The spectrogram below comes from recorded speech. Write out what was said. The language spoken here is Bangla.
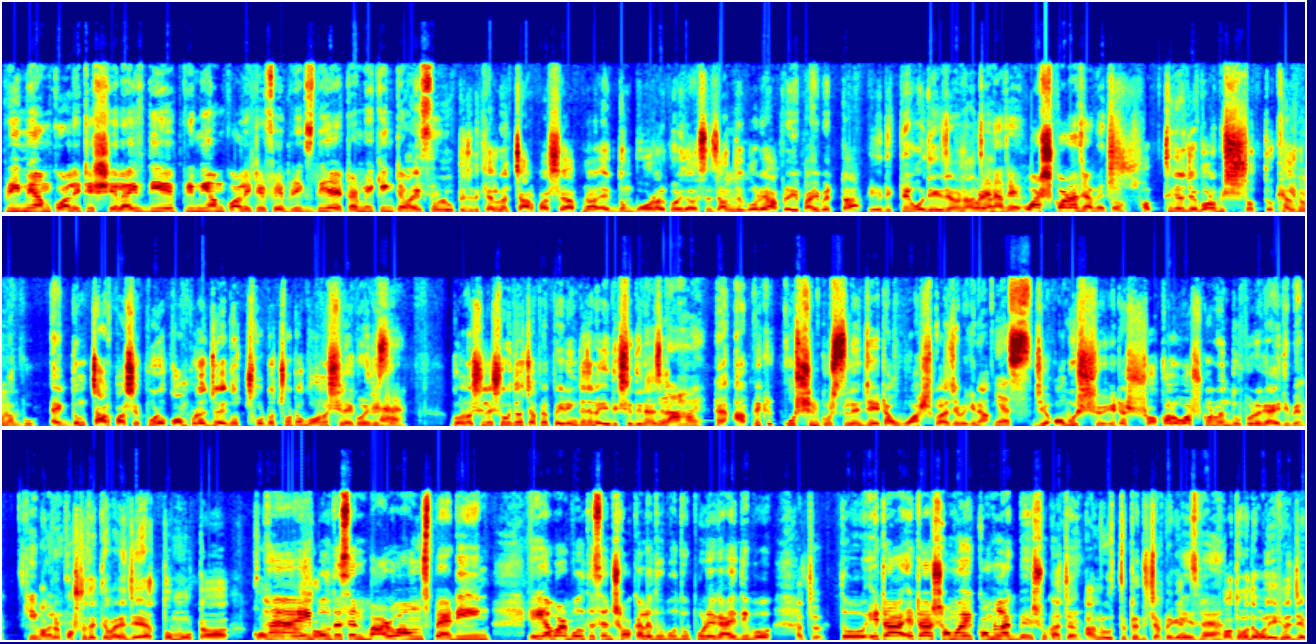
প্রিমিয়াম কোয়ালিটির সেলাই দিয়ে প্রিমিয়াম কোয়ালিটির ফেব্রিক্স দিয়ে এটার মেকিংটা হয়েছে। একটু লুকটা যদি খেয়াল করেন চারপাশে আপনার একদম বর্ডার করে দেওয়া হয়েছে। যাতে করে আপনার এই পাইপেরটা এই দিক থেকে ওইদিকে যেন না যায়। না যায়। ওয়াশ করা যাবে তো। সব থেকে যে বড় বিশেষত্ব খেয়াল করুন আপু একদম চারপাশে পুরো কম্পিউটার জুড়ে একদম ছোট ছোট ঘন সেলাই করে দিচ্ছে হ্যাঁ। গণশিলের সুবিধা হচ্ছে আপনার পেডিংটা যেন এদিক সেদিন না যায়। হয়। হ্যাঁ আপনি একটা কোশ্চেন করছিলেন যে এটা ওয়াশ করা যাবে কিনা? যে অবশ্যই এটা সকাল ওয়াশ করবেন দুপুরে গায়ে দিবেন। আপনার প্রশ্ন থাকতে পারেন যে এত মোটা হ্যাঁ এই বলতেছেন বারো আউন্স প্যাডিং এই আবার বলতেছেন সকালে ধুবো দুপুরে গায়ে দিব। আচ্ছা। তো এটা এটা সময় কম লাগবে শুকাতে। আচ্ছা আমি উত্তরটা দিচ্ছি আপনাকে। প্রথমত বলি এখানে যে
